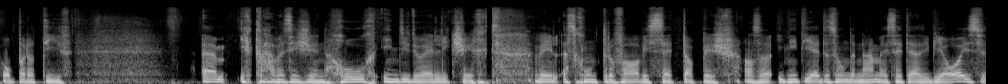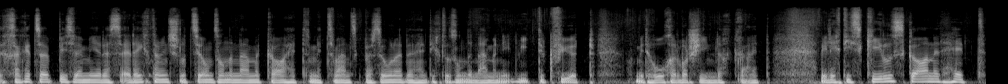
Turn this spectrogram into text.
Operativ. Ähm, ich glaube, es ist eine hoch individuelle Geschichte, weil es kommt darauf an, wie das Setup ist. Also nicht jedes Unternehmen, es hat ja bei uns, ich sage jetzt etwas, wenn wir ein Elektroinstallationsunternehmen gehabt hätten mit 20 Personen, dann hätte ich das Unternehmen nicht weitergeführt, mit hoher Wahrscheinlichkeit. Weil ich die Skills gar nicht hätte,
